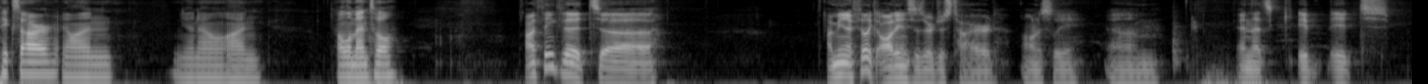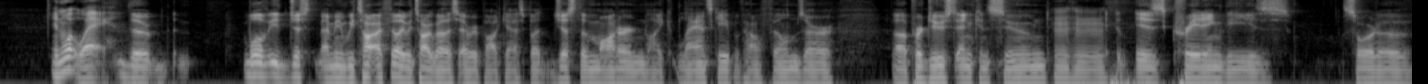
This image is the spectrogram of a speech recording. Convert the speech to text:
Pixar? On, you know, on Elemental? I think that uh, I mean, I feel like audiences are just tired, honestly, um, and that's it. It In what way? the well, it just I mean, we talk. I feel like we talk about this every podcast, but just the modern like landscape of how films are uh, produced and consumed Mm-hmm. is creating these sort of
